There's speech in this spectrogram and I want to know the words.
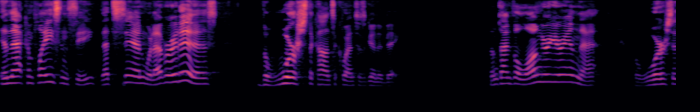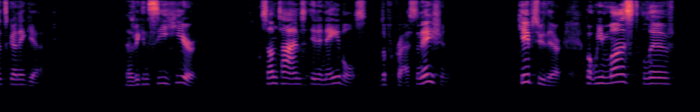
in that complacency, that sin, whatever it is, the worse the consequence is going to be. Sometimes the longer you're in that, the worse it's going to get. As we can see here, sometimes it enables the procrastination, keeps you there. But we must live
